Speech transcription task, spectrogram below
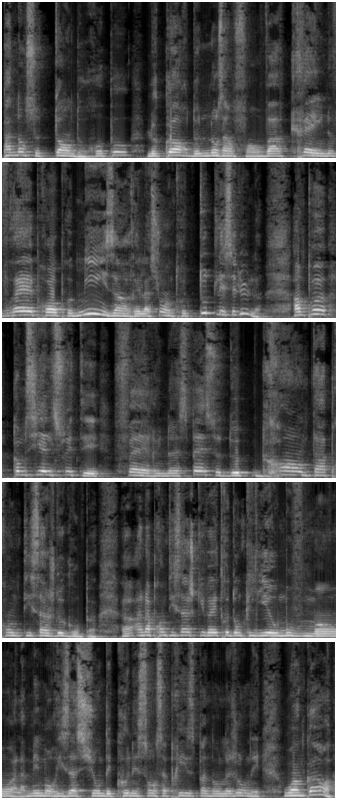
Pendant ce temps de repos, le corps de nos enfants va créer une vraie propre mise en relation entre toutes les cellules, un peu comme si elles souhaitaient faire une espèce de grand apprentissage de groupe, euh, un apprentissage qui va être donc lié au mouvement, à la mémorisation des connaissances apprises pendant la journée, ou encore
